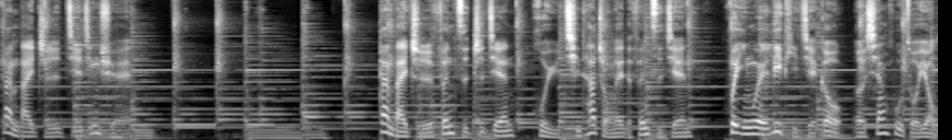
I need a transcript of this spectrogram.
蛋白质结晶学。蛋白质分子之间或与其他种类的分子间，会因为立体结构而相互作用，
